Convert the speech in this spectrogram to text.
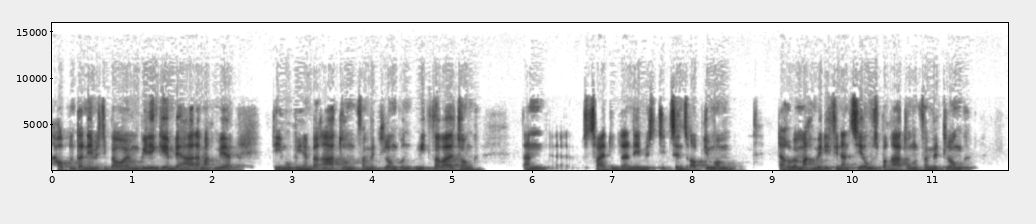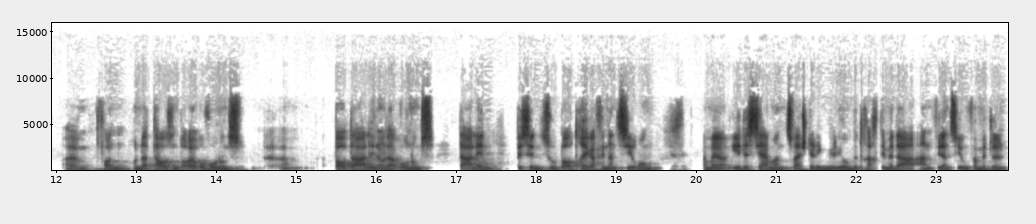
Hauptunternehmen ist die Bauer Immobilien GmbH. Da machen wir die Immobilienberatung, Vermittlung und Mietverwaltung. Dann äh, das zweite Unternehmen ist die Zinsoptimum. Darüber machen wir die Finanzierungsberatung und Vermittlung ähm, von 100.000 Euro Wohnungsbaudarlehen oder Wohnungsdarlehen bis hin zu Bauträgerfinanzierung. Mhm. Haben wir jedes Jahr immer einen zweistelligen Millionenbetrag, den wir da an Finanzierung vermitteln.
